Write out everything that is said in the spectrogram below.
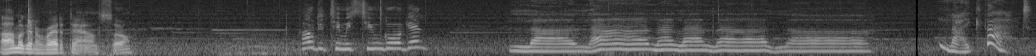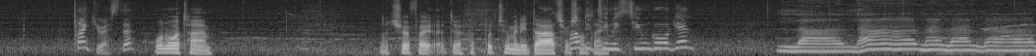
I'm gonna write it down, so. How did Timmy's tune go again? La la la la la la. Like that. Thank you, Esther. One more time. Not sure if I, if I put too many dots or How something. How did Timmy's tune go again? La la la la la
